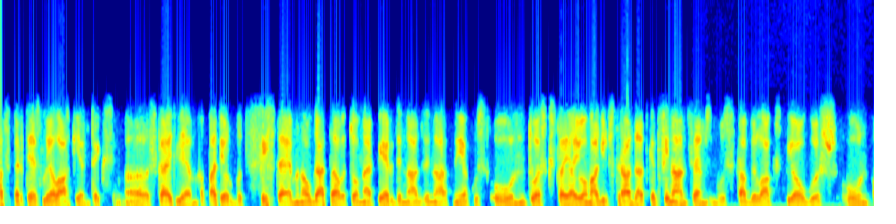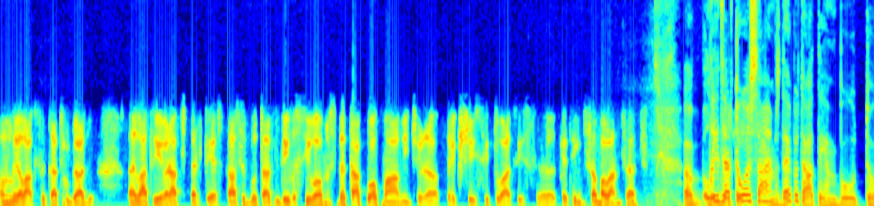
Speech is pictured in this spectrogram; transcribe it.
atspērties lielākiem teiksim, skaitļiem. Pat jau varbūt sistēma nav gatava tomēr pieredzināt zinātniekus un tos, kas tajā jomā grib strādāt, kad finansējums būs stabilāks, pieaugošs un, un lielāks ar katru gadu, lai Latvija var atspērties. Tās ir būt tādas divas jomas, bet tā kopumā viņš ir priekš šīs situācijas pietiekami sabalansēts. Līdz ar to saimas deputātiem būtu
